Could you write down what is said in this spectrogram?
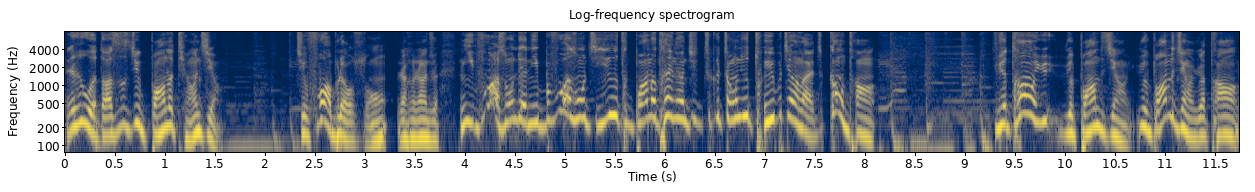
然后我当时就绑得挺紧，就放不了松。然后人家就你放松点，你不放松，肌肉它绑得太紧，就这个针就推不进来，就更疼。越疼越越绑得紧，越绑得紧越疼。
